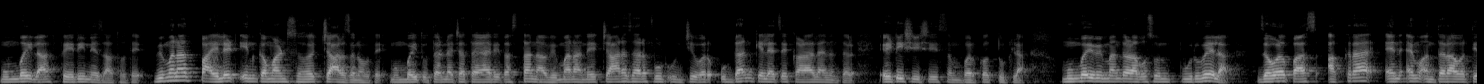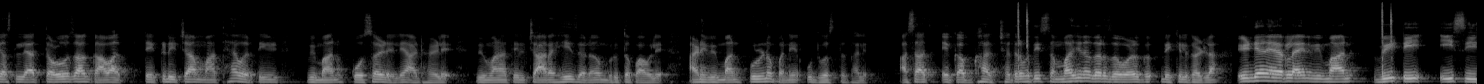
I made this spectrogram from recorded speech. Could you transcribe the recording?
मुंबईला फेरीने जात होते. विमानात पायलट इन कमांडसह चार जण होते. मुंबईत उतरण्याच्या तयारीत असताना विमानाने चार हजार फूट उंचीवर उड्डाण केल्याचे कळाल्यानंतर एटीसीशी संपर्क तुटला. मुंबई विमानतळापासून पूर्वेला जवळपास अकरा एन एम अंतरावरती असलेल्या तळोजा गावात टेकडीच्या माथ्यावरती विमान कोसळलेले आढळले. विमानातील चारही जण मृत पावले आणि विमान पूर्णपणे उद्ध्वस्त झाले. असाच एक अपघात छत्रपती संभाजीनगरजवळ देखील घडला. इंडियन एअरलाईन विमान V T E C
